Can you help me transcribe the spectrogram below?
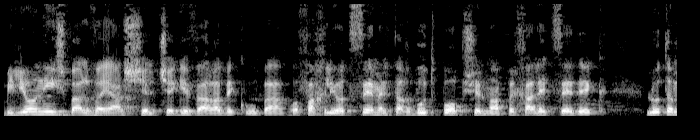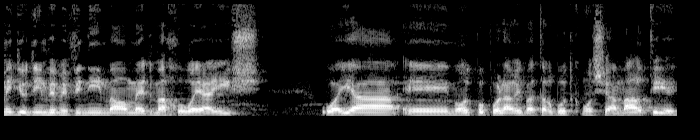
מיליון איש בהלוויה של צ'ה גווארה בקובה, הוא הפך להיות סמל תרבות פופ של מהפכה לצדק, לא תמיד יודעים ומבינים מה עומד מאחורי האיש. הוא היה אה, מאוד פופולרי בתרבות כמו שאמרתי,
